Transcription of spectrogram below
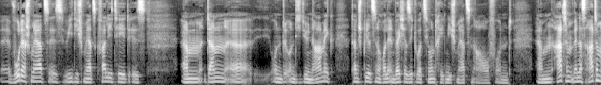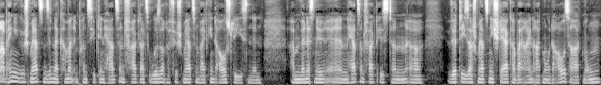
äh, wo der Schmerz ist, wie die Schmerzqualität ist, ähm, dann äh, und, und die Dynamik, dann spielt es eine Rolle, in welcher Situation treten die Schmerzen auf. Und ähm, Atem, wenn das atemabhängige Schmerzen sind, dann kann man im Prinzip den Herzinfarkt als Ursache für Schmerzen weitgehend ausschließen. Denn ähm, wenn es ein Herzinfarkt ist, dann äh, wird dieser Schmerz nicht stärker bei Einatmung oder Ausatmung.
